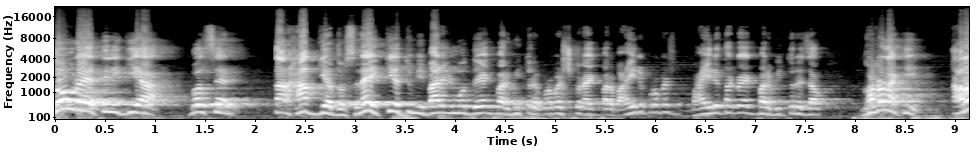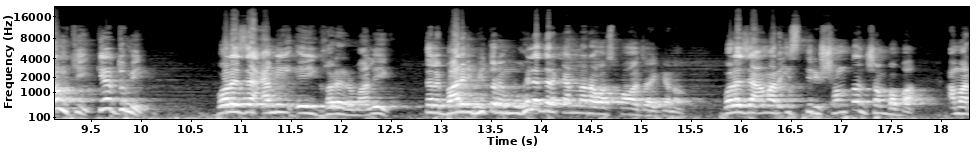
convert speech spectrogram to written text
দৌড়ে তিনি গিয়া বলছেন, তার হাত গিয়া ধরছেন। এই কে তুমি? বাড়ির মধ্যে একবার ভিতরে প্রবেশ করো, একবার বাইরে প্রবেশ বাইরে থাকো, একবার ভিতরে যাও। ঘটনা কি? কারণ কি? কে তুমি? বলে যে আমি এই ঘরের মালিক। তাহলে বাড়ির ভিতরে মহিলাদের কান্নার আওয়াজ পাওয়া যায় কেন? বলে যে আমার স্ত্রীর সন্তান সম্ভবা আমার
